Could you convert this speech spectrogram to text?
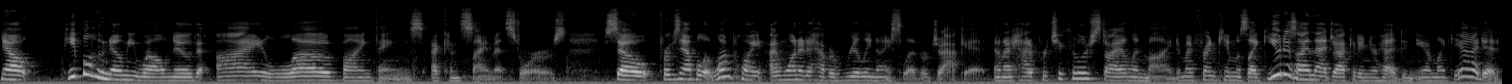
Now, people who know me well know that I love buying things at consignment stores. So, for example, at one point, I wanted to have a really nice leather jacket, and I had a particular style in mind. And my friend Kim was like, You designed that jacket in your head, didn't you? I'm like, Yeah, I did.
